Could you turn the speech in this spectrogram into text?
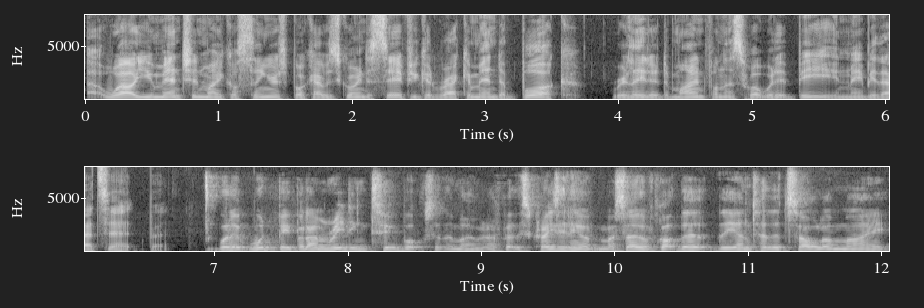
Uh, well, you mentioned Michael Singer's book. I was going to say if you could recommend a book related to mindfulness, what would it be? And maybe that's it. But well, it would be. But I'm reading two books at the moment. I've got this crazy thing. So I've got the the Untethered Soul on my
